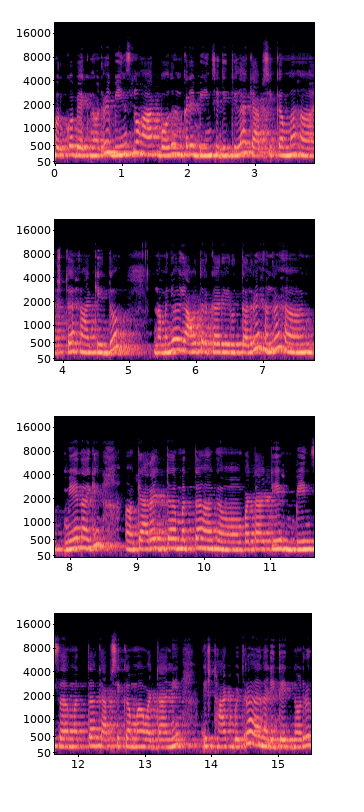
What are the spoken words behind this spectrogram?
ಹುರ್ಕೋಬೇಕು ನೋಡಿರಿ. ಬೀನ್ಸ್ನೂ ಹಾಕ್ಬೋದು, ಒಂದು ಕಡೆ ಬೀನ್ಸ್ ಇದ್ದಿತ್ತಿಲ್ಲ ಕ್ಯಾಪ್ಸಿಕಮ್ ಅಷ್ಟೇ ಹಾಕಿದ್ದು. ನಮ್ಮ ಮನೆಯೊಳಗೆ ಯಾವ ತರಕಾರಿ ಇರುತ್ತಲ್ರಿ? ಅಂದ್ರೆ ಮೇನಾಗಿ ಕ್ಯಾರೆಟ್ ಮತ್ತು ಬಟಾಟಿ, ಬೀನ್ಸ್ ಮತ್ತು ಕ್ಯಾಪ್ಸಿಕಮ್ ಬಟಾಣಿ ಇಷ್ಟು ಹಾಕಿಬಿಟ್ರೆ ನಡಿತೈತೆ ನೋಡಿರಿ.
